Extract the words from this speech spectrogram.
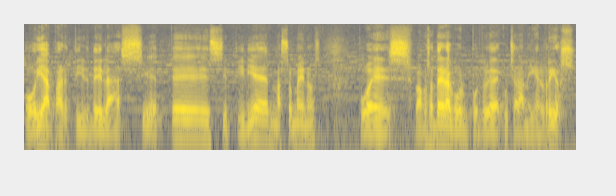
hoy a partir de las 7, 7 y 10 más o menos, pues vamos a tener la oportunidad de escuchar a Miguel Ríos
